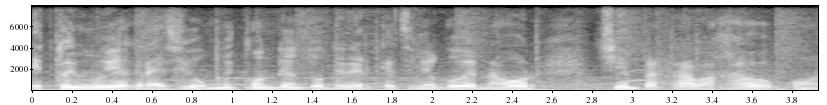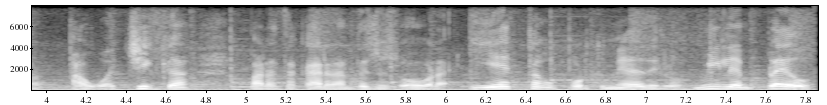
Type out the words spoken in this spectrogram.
Estoy muy agradecido, muy contento de ver que el señor gobernador siempre ha trabajado con Aguachica para sacar adelante sus obras. Y esta oportunidad de los mil empleos,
